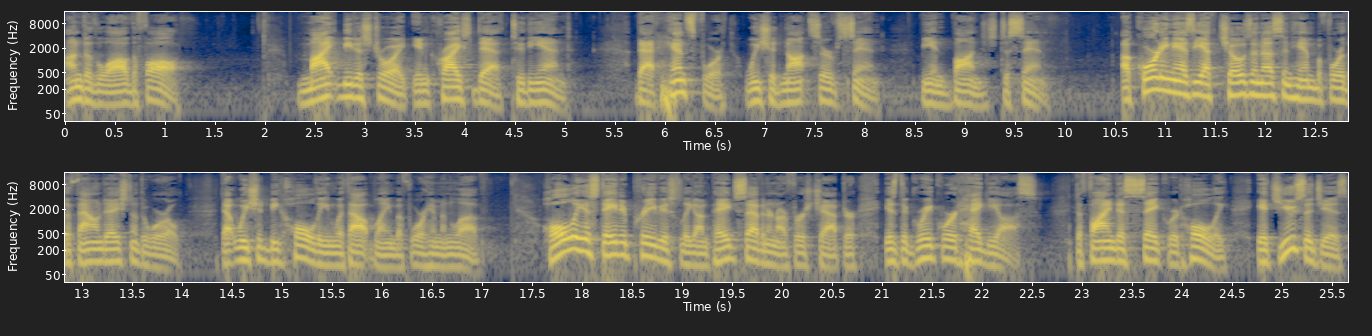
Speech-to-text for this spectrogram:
under the law of the fall, might be destroyed in Christ's death to the end, that henceforth we should not serve sin, be in bondage to sin. According as he hath chosen us in him before the foundation of the world, that we should be holy and without blame before him in love. Holy, as stated previously on page 7 in our first chapter, is the Greek word hagios, defined as sacred, holy. Its usage is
